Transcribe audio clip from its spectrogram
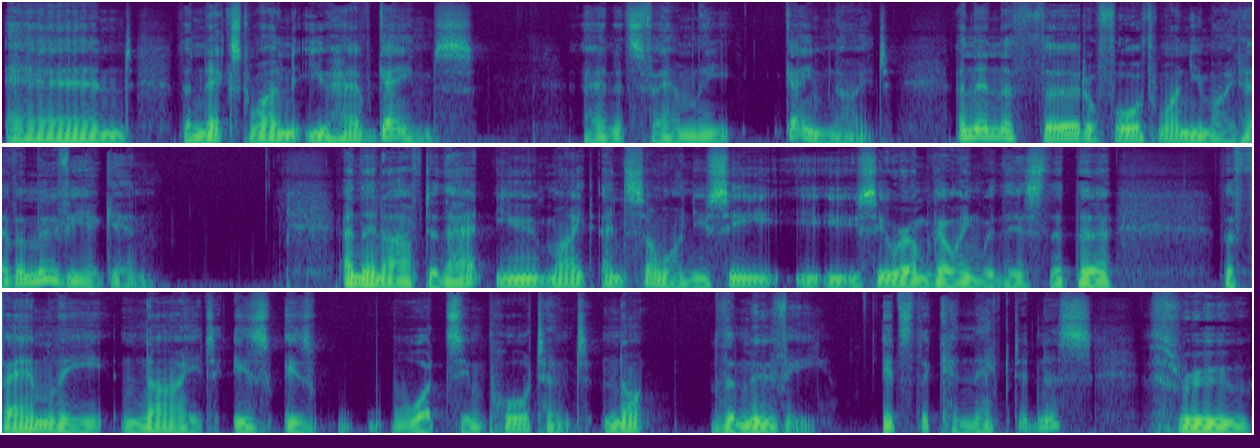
And the next one, you have games. And it's family game night. And then the third or fourth one, you might have a movie again and then after that you might and so on. You see you, you see where i'm going with this that the the family night is is what's important not the movie. It's the connectedness through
